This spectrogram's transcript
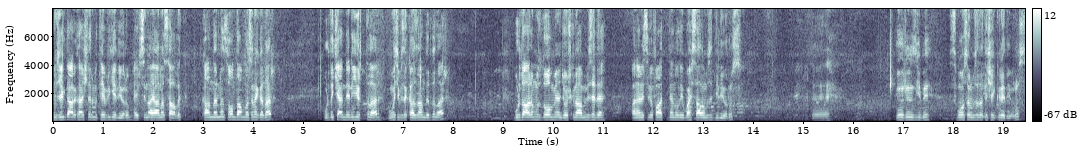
Öncelikle arkadaşlarımı tebrik ediyorum. Hepsinin ayağına sağlık. Kanlarının son damlasına kadar burada kendilerini yırttılar. Bu maçı bize kazandırdılar. Burada aramızda olmayan Coşkun abimize de anneannesi vefatından dolayı başsağlığımızı diliyoruz. Ee, gördüğünüz gibi sponsorumuza da teşekkür ediyoruz.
